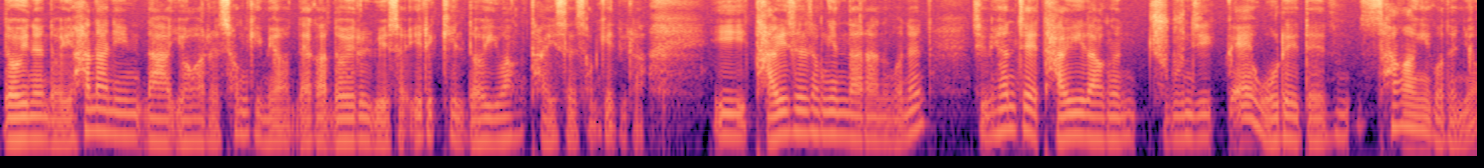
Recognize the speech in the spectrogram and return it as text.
너희는 너희 하나님 나 여호와를 섬기며 내가 너희를 위해서 일으킬 너희 왕 다윗을 섬기리라. 이 다윗을 섬긴다라는 거는 지금 현재 다윗 왕은 죽은 지 꽤 오래된 상황이거든요.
